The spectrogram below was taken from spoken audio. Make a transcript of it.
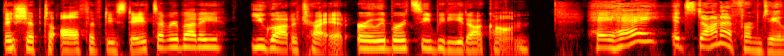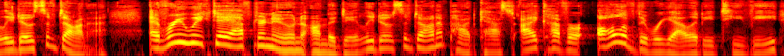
They ship to all 50 states, everybody. You got to try it. Earlybirdcbd.com. Hey, hey, it's Donna from Daily Dose of Donna. Every weekday afternoon on the Daily Dose of Donna podcast, I cover all of the reality TV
